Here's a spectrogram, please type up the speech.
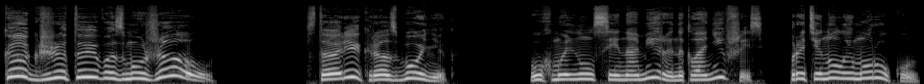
Как же ты возмужал!» старик-разбойник!» Ухмыльнулся Инамир и, наклонившись, протянул ему руку.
